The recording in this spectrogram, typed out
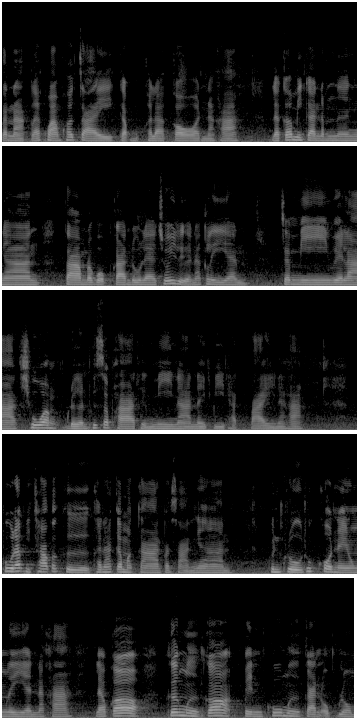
ตระหนักและความเข้าใจกับบุคลากรนะคะ แล้วก็มีการดำเนินงานตามระบบการดูแลช่วยเหลือนักเรียน จะมีเวลาช่วงเดือนพฤษภาถึงมีนานในปีถัดไปนะคะ ผู้รับผิดชอบก็คือคณะกรรมการประสานงาน คุณครูทุกคนในโรงเรียนนะคะ แล้วก็เครื่องมือก็เป็นคู่มือการอบรม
